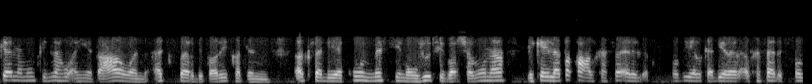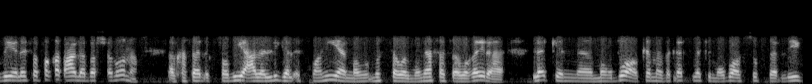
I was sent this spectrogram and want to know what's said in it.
كان ممكن له أن يتعاون أكثر بطريقة أكثر ليكون ميسي موجود في برشلونة لكي لا تقع الخسائر الاقتصادية الكبيرة، الخسائر الاقتصادية ليس فقط على برشلونة، الخسائر الاقتصادية على الليغا الإسبانية مستوى المنافسة وغيرها، لكن موضوع كما ذكرت لك موضوع السوبر ليج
